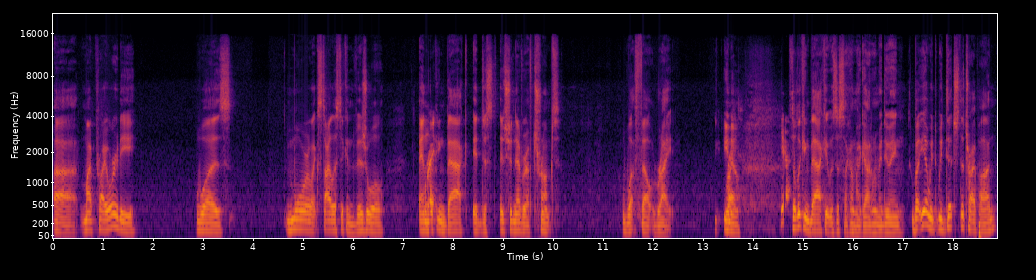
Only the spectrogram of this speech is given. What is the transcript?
uh, my priority was more like stylistic and visual. And Right. looking back, it just it should never have trumped what felt right. You Right. know. Yeah. So looking back, it was just like, oh my god, what am I doing? But yeah, we we ditched the tripod,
